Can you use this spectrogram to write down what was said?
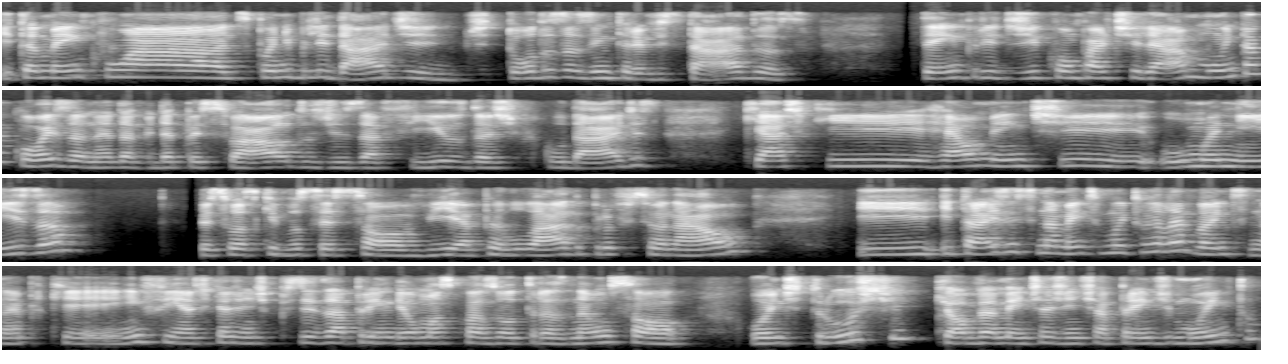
e também com a disponibilidade de todas as entrevistadas sempre de compartilhar muita coisa, né, da vida pessoal, dos desafios, das dificuldades, que acho que realmente humaniza pessoas que você só via pelo lado profissional e, e, traz ensinamentos muito relevantes, né? Porque, enfim, acho que a gente precisa aprender umas com as outras, não só o antitruste, que obviamente a gente aprende muito,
